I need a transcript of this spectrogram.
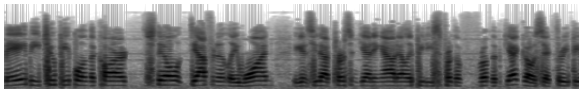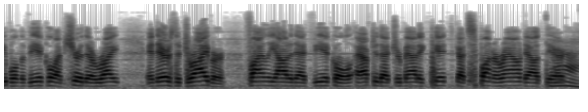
maybe two people in the car. Still, definitely one. You can see that person getting out. LAPD from the from the get-go said three people in the vehicle. I'm sure they're right. And there's the driver finally out of that vehicle after that dramatic pit got spun around out there. Yeah.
